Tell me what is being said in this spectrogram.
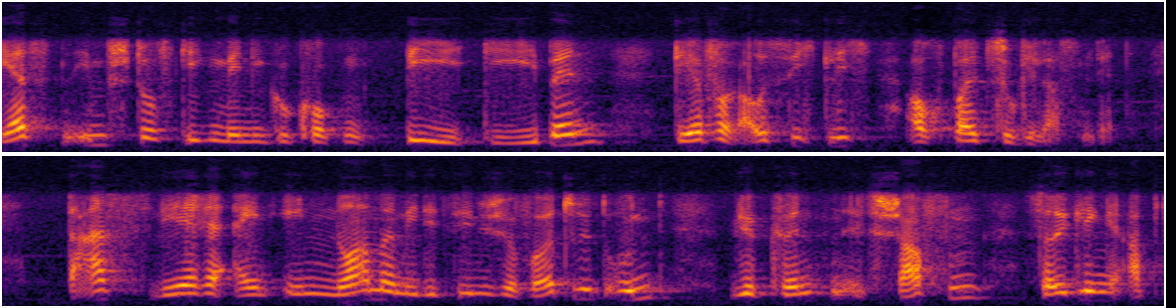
ersten Impfstoff gegen Meningokokken B geben, der voraussichtlich auch bald zugelassen wird. Das wäre ein enormer medizinischer Fortschritt und wir könnten es schaffen, Säuglinge ab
